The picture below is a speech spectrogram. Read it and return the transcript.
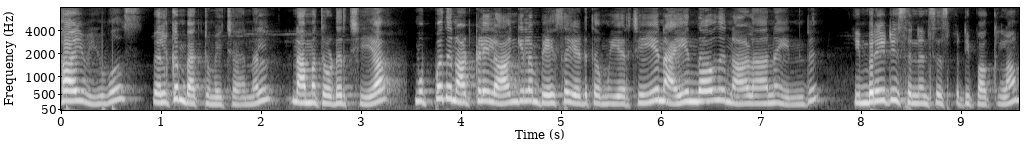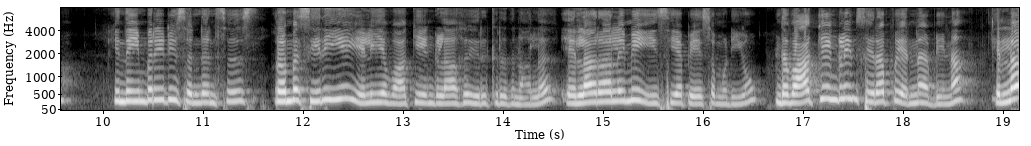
Hi viewers welcome back to my channel நாம் தொடர்ச்சியாக முப்பது நாட்களில் ஆங்கிலம் பேச எடுத்த முயற்சியின் ஐந்தாவது நாளான இன்று இம்பரேட்டிவ் சென்டென்சஸ் பற்றி பார்க்கலாம். இந்த இம்பரேட்டிவ் சென்டென்சஸ் ரொம்ப சிறிய எளிய வாக்கியங்களாக இருக்கிறதுனால எல்லாராலையுமே ஈஸியாக பேச முடியும். இந்த வாக்கியங்களின் சிறப்பு என்ன அப்படின்னா எல்லா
